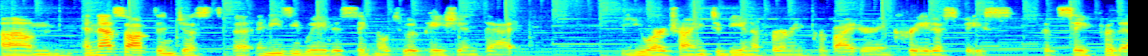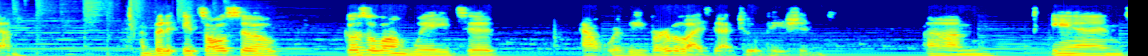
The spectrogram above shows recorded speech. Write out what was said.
Um, and that's often just a, an easy way to signal to a patient that you are trying to be an affirming provider and create a space that's safe for them. But it's also goes a long way to outwardly verbalize that to a patient um, and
